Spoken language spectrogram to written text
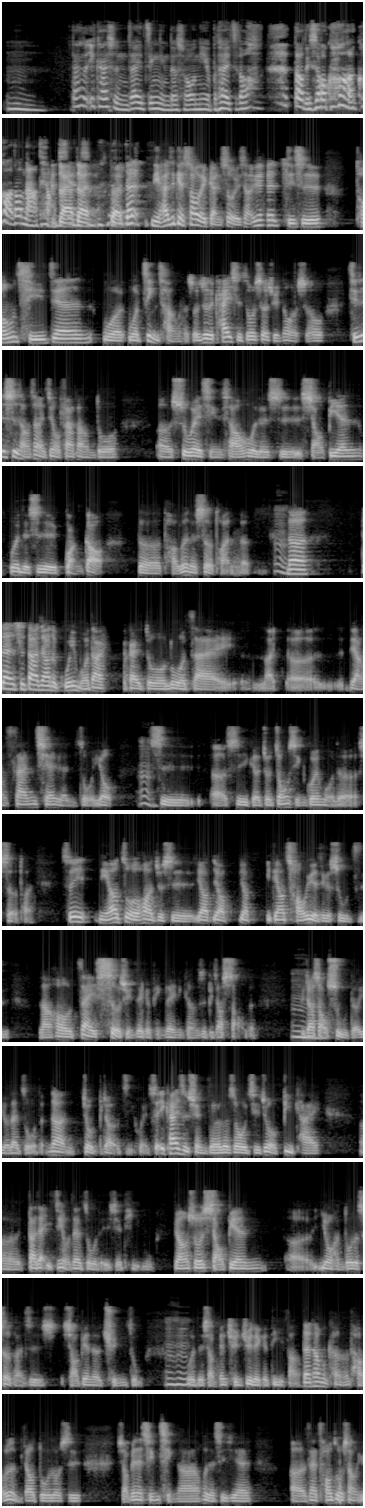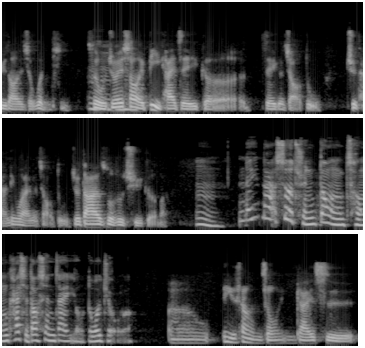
嗯，但是一开始你在经营的时候，你也不太知道到底是要跨跨到哪条线。对对对，但你还是可以稍微感受一下，因为其实同期间我我进场的时候，就是开始做社群洞的时候，其实市场上已经有非常非常多。呃，数位行销或者是小编或者是广告的讨论的社团了。嗯，那但是大家的规模大概都落在来呃两三千人左右。嗯，是呃是一个就中型规模的社团，所以你要做的话，就是要要要一定要超越这个数字，然后在社群这个品类，你可能是比较少的。比较少数的有在做的，那就比较有机会。所以一开始选择的时候，其实就有避开呃大家已经有在做的一些题目，比方说小编呃有很多的社团是小编的群组，嗯哼，或者小编群聚的一个地方，但他们可能讨论比较多都是小编的心情啊，或者是一些呃在操作上遇到的一些问题，所以我就会稍微避开这一个这一个角度去谈另外一个角度，就大家做出区隔嘛。嗯，那那社群洞从开始到现在有多久了？呃，印象中应该是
